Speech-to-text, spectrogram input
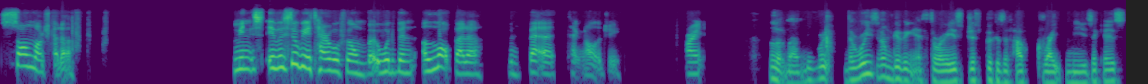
so much better. I mean, it's, it would still be a terrible film, but it would have been a lot better with better technology, right? Look, man, the, re- the reason I'm giving it a three is just because of how great the music is.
